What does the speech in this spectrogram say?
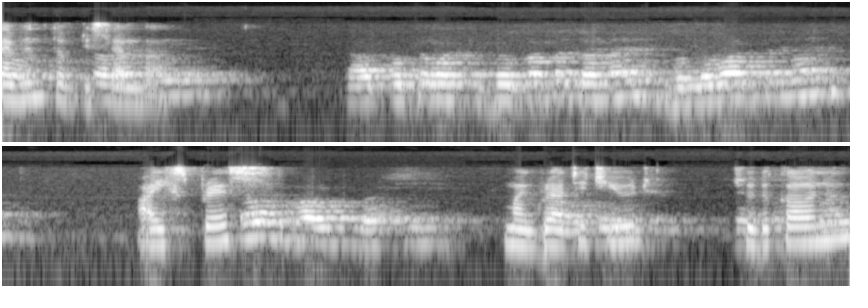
7th of December. তার প্রতি আমার কৃতজ্ঞতা জানাই ধন্যবাদ জানাই I express এবং ভারতবাসী my gratitude to the Colonel,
